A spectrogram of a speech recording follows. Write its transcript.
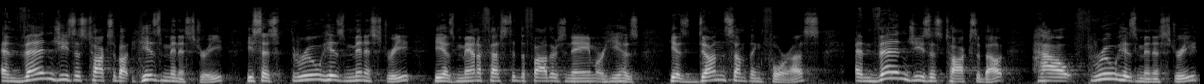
And then Jesus talks about his ministry. He says, through his ministry, he has manifested the Father's name or he has, he has done something for us. And then Jesus talks about how through his ministry,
